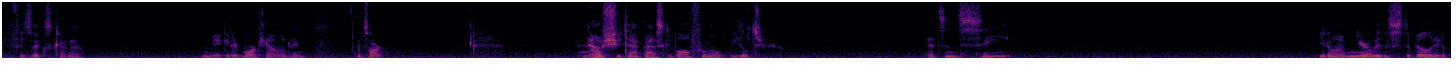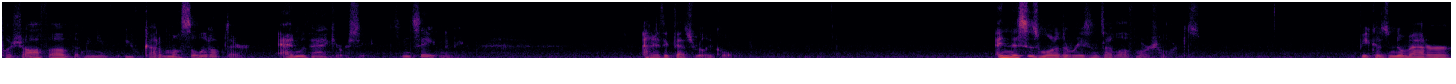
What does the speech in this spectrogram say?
physics kind of making it more challenging. That's hard. Now shoot that basketball from a wheelchair. That's insane. You don't have nearly the stability to push off of. I mean, you've, you've got to muscle it up there and with accuracy. It's insane to me. And I think that's really cool. And this is one of the reasons I love martial arts. Because no matter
